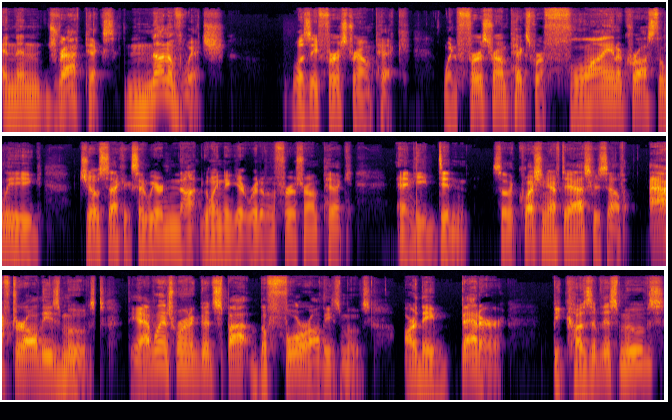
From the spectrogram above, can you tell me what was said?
and then draft picks, none of which was a first round pick. When first round picks were flying across the league, Joe Sakic said we are not going to get rid of a first round pick, and he didn't. So the question you have to ask yourself after all these moves, the Avalanche were in a good spot before all these moves. Are they better because of this moves?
